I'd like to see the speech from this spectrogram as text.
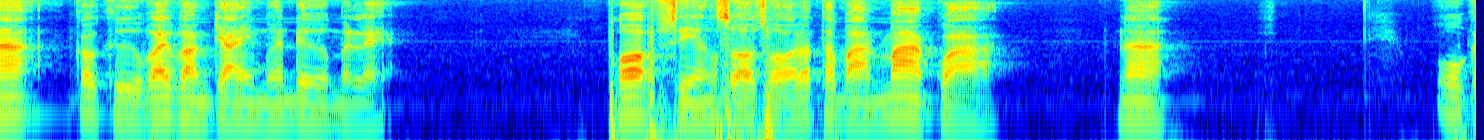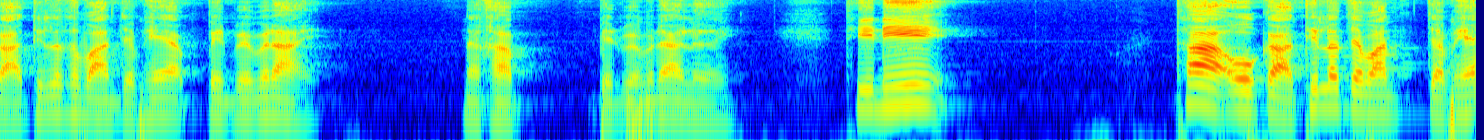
นะก็คือไว้วางใจเหมือนเดิมมันแหละ เพราะเสียงสสรัฐบาลมากกว่านะโอกาสที่รัฐบาลจะแพ้เป็นไปไม่ได้นะครับ เป็นไปไม่ได้เลย ทีนี้ถ้าโอกาสที่รัฐบาลจะแพ้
